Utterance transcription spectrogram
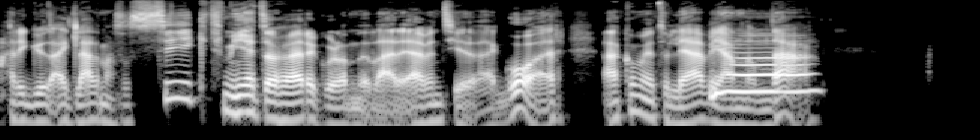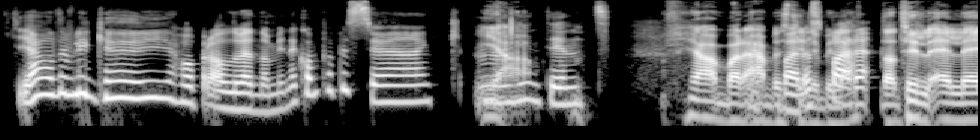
Herregud, jeg gleder meg så sykt mye til å høre hvordan det der eventyret der går. Jeg kommer jo til å leve gjennom det. Ja, det blir gøy. Jeg håper alle vennene mine kommer på besøk. Mm, Ja. Hint, hint. Ja, bare jeg bestiller bare billetter til LA,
